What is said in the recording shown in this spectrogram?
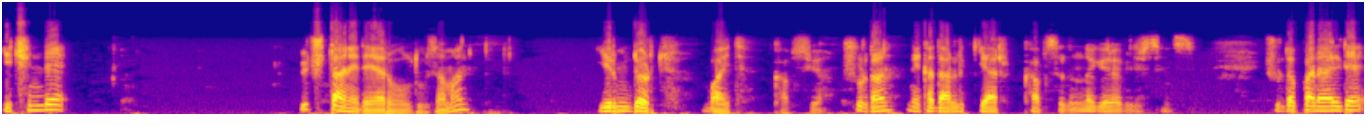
İçinde 3 tane değer olduğu zaman 24 byte kapsıyor. Şuradan ne kadarlık yer kapsadığını da görebilirsiniz. Şurada panelde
